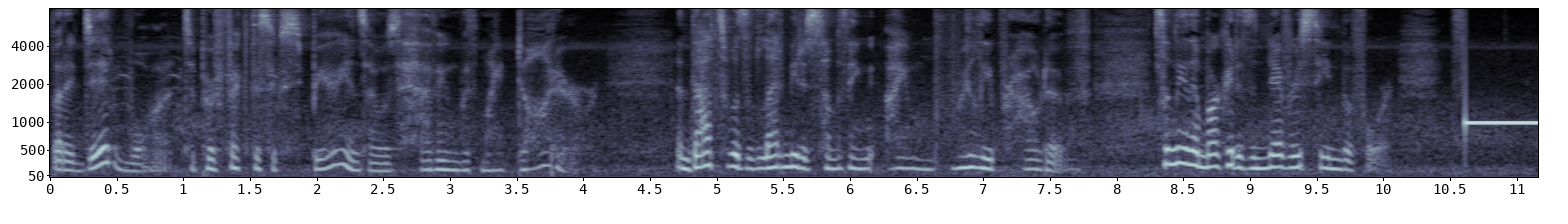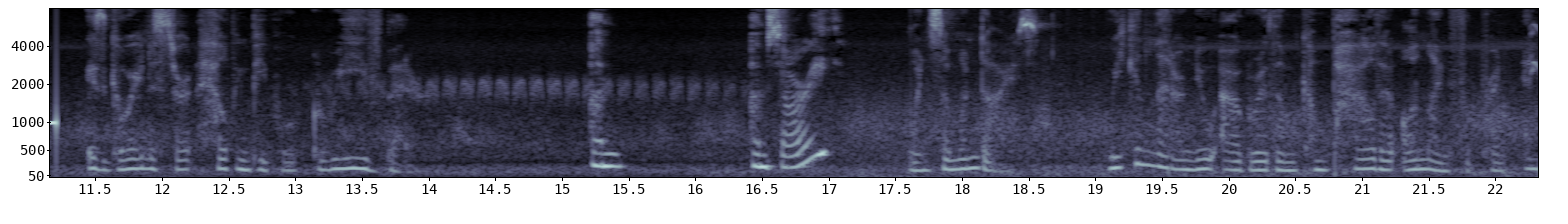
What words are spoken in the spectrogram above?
But I did want to perfect this experience I was having with my daughter. And that's what's led me to something I'm really proud of. Something the market has never seen before. is going to start helping people grieve better. I'm I'm sorry? When someone dies, we can let our new algorithm compile their online footprint and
